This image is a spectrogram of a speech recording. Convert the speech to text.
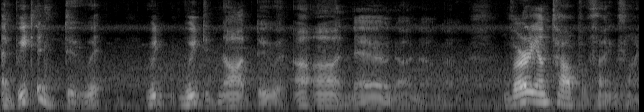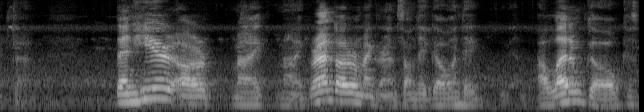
And, we, didn't do it. We, we did not do it. Uh-uh, no, no, no no. very on top of things like that. Then here are my my granddaughter and my grandson. They go and they, I'll let them go because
